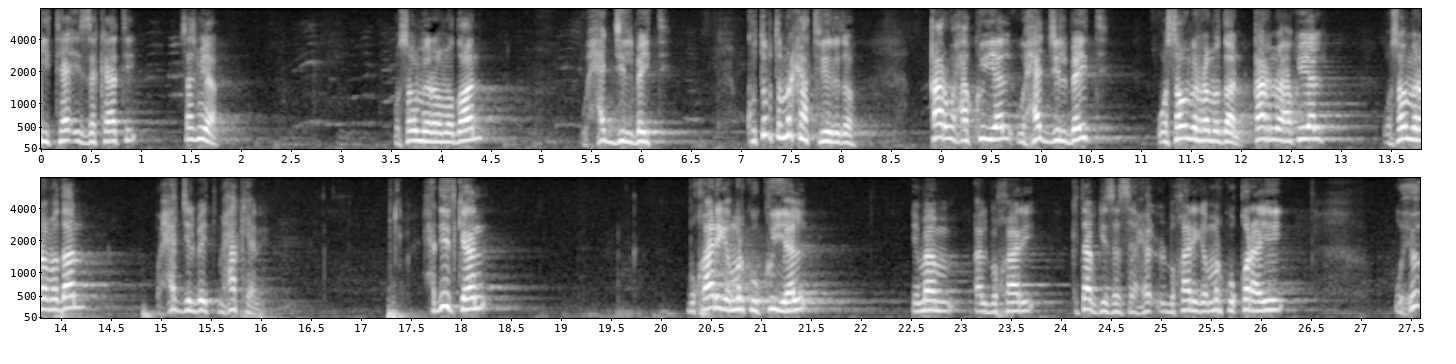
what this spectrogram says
iitaaءi الzakaati saas miya wa sawmi ramadaan wa xaji اlbeyt kutubta markaad fiirido qaar waxaa ku yaal wa xaji اlbeyt wa sawmi ramadaan qaarna waxaa ku yaal wa sawmi ramadaan wa xaji اlbeyt maxaa keenay? Xadiidkan bukhaariga markuu ku yaal imaam albukhaari kitaabkiisa saxiixulbukhaariga markuu qorayey wuxuu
